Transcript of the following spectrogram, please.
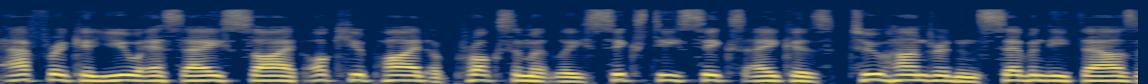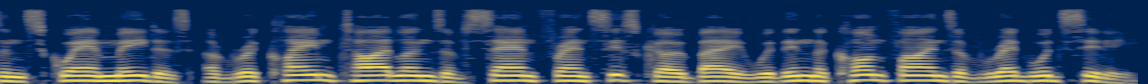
Africa USA site occupied approximately 66 acres 270,000 square meters of reclaimed tidelands of San Francisco Bay within the confines of Redwood City.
